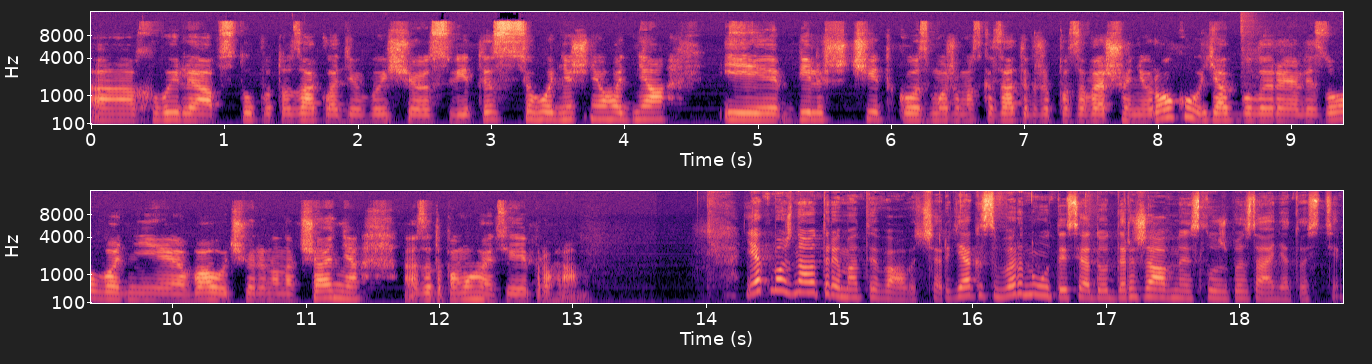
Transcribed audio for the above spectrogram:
е, хвиля вступу до закладів вищої освіти з сьогоднішнього дня. І більш чітко зможемо сказати вже по завершенню року, як були реалізовані ваучери на навчання е, за допомогою цієї програми. Як можна отримати ваучер? Як звернутися до Державної служби зайнятості?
